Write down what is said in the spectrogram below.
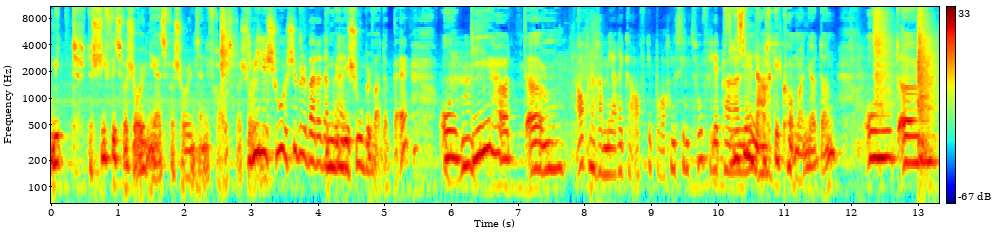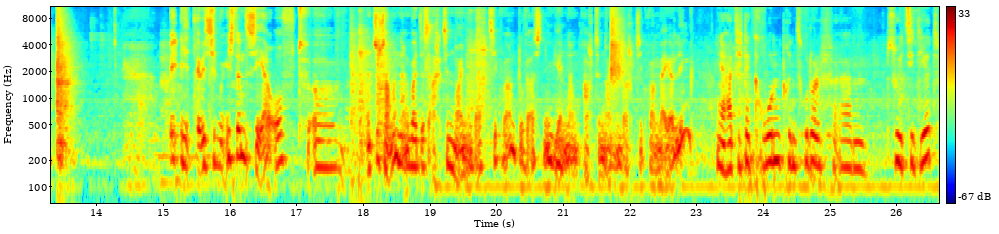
Mit, das Schiff ist verschollen, er ist verschollen, seine Frau ist die verschollen. Millie Schuh, Schübel war da Die dabei. Millie Schubel war dabei und die hat, ähm, Auch nach Amerika aufgebrochen. Es sind so viele die Parallelen. sind nachgekommen ja dann und ähm, es ist dann sehr oft äh, ein Zusammenhang, weil das 1889 war und du weißt, im Jänner 1889 war Meierling Ja, hat sich der Kronprinz Rudolf ähm, suizidiert.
